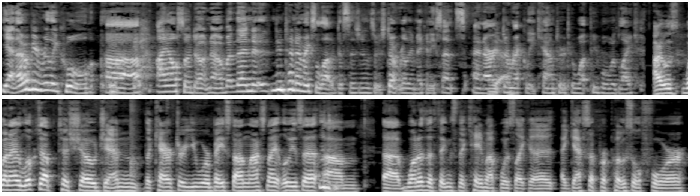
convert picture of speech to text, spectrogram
Yeah, that would be really cool. Uh, I also don't know, but then Nintendo makes a lot of decisions which don't really make any sense and are Yeah. directly counter to what people would like. I was when I looked up to show Jen the character you were based on last night, Louisa. Mm-hmm. Um, uh, one of the things that came up was like a, I guess, a proposal for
